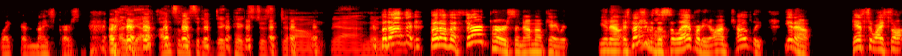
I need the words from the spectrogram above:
like a nice person. Oh yeah, unsolicited dick pics just don't. Yeah, but other but of a third person, I'm okay with. You know, especially if it's Oh. a celebrity. Oh, I'm totally. You know, guess who I saw?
